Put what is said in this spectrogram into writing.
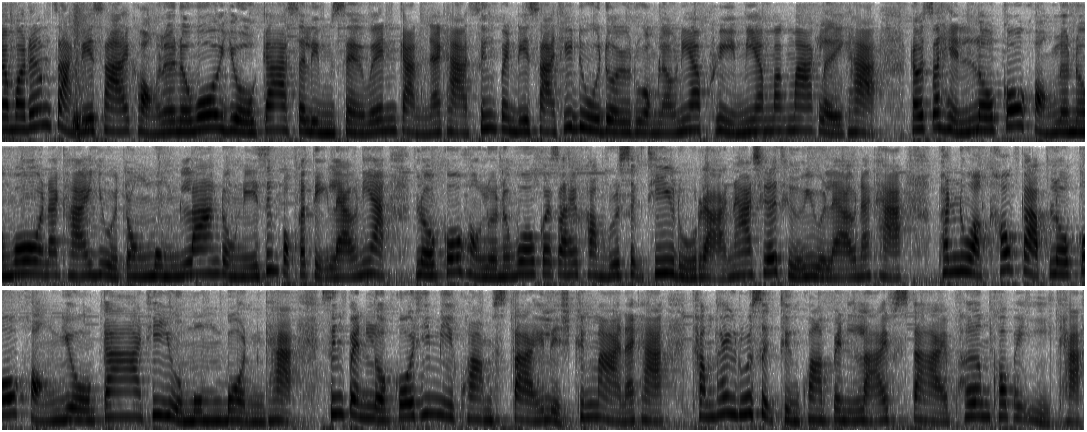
เรามาเริ่มจากดีไซน์ของ Lenovo Yoga Slim 7 กันนะคะ ซึ่งเป็นดีไซน์ที่ดูโดยรวมแล้วเนี่ยพรีเมียมมากๆเลยค่ะ เราจะเห็นโลโก้ของ Lenovo นะคะ อยู่ตรงมุมล่างตรงนี้ ซึ่งปกติแล้วเนี่ยโลโก้ของ Lenovo ก็จะให้ความรู้สึกที่หรูหราน่าเชื่อถืออยู่แล้วนะคะ ผนวกเข้ากับโลโก้ของ Yoga ที่อยู่มุมบนค่ะ ซึ่งเป็นโลโก้ที่มีความสไตลิชขึ้นมานะคะทำให้รู้สึกถึงความเป็นไลฟ์สไตล์เพิ่มเข้าไปอีกค่ะ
